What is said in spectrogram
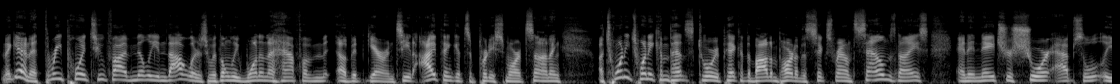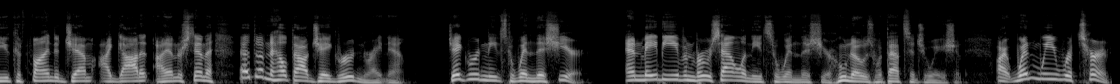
And again, at $3.25 million with only one and a half of, of it guaranteed, I think it's a pretty smart signing. A 2020 compensatory pick at the bottom part of the sixth round sounds nice. And in nature, sure, absolutely, you could find a gem. I got it. I understand that. That doesn't help out Jay Gruden right now. Jay Gruden needs to win this year. And maybe even Bruce Allen needs to win this year. Who knows with that situation? All right, when we return,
